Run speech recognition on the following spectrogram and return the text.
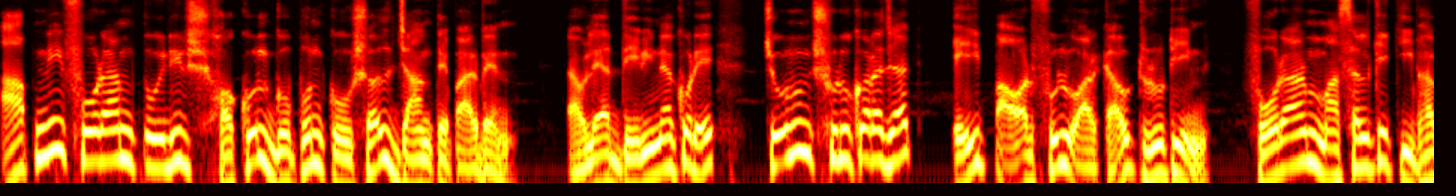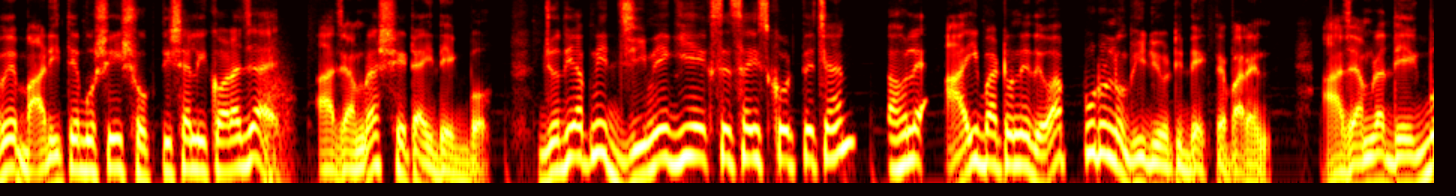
আপনি ফোরার্ম তৈরির সকল গোপন কৌশল জানতে পারবেন। তাহলে আর দেরি না করে চলুন শুরু করা যাক এই পাওয়ারফুল ওয়ার্কআউট রুটিন ফোর আর্ম মাসেলকে কীভাবে বাড়িতে বসেই শক্তিশালী করা যায়, আজ আমরা সেটাই দেখব। যদি আপনি জিমে গিয়ে এক্সারসাইজ করতে চান, তাহলে আই বাটনে দেওয়া পুরনো ভিডিওটি দেখতে পারেন। আজ আমরা দেখব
